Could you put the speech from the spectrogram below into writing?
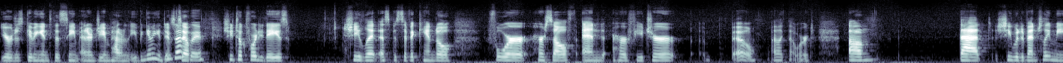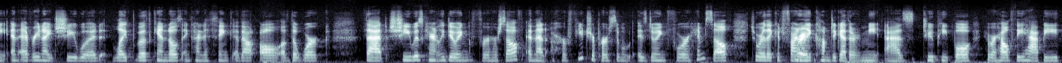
you're just giving into the same energy and pattern that you've been giving into. Exactly. So she took 40 days. She lit a specific candle for herself and her future. Oh, I like that word. Um, that she would eventually meet, and every night she would light both candles and kind of think about all of the work that she was currently doing for herself and that her future person is doing for himself to where they could finally Right. come together and meet as two people who are healthy, happy,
